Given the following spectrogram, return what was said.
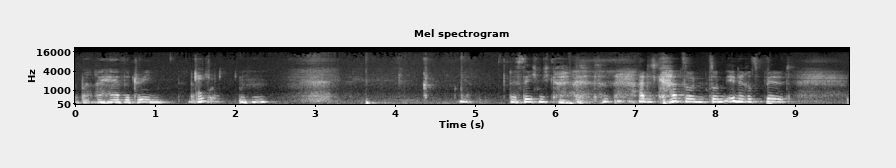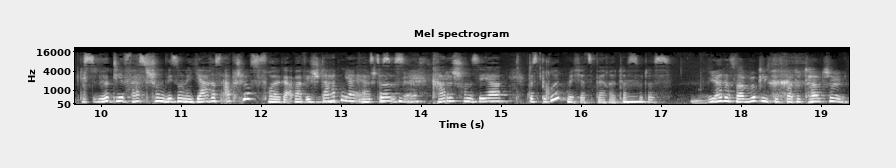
über I have a dream. Echt? Mhm. Ja, das sehe ich mich gerade. Hatte ich gerade so, ein- so ein inneres Bild. Das wirkt hier fast schon wie so eine Jahresabschlussfolge, aber wir starten ja erst. Das starten ist erst. gerade schon sehr, das berührt mich jetzt, Berit, dass du das. Ja, das war wirklich, das war total schön.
